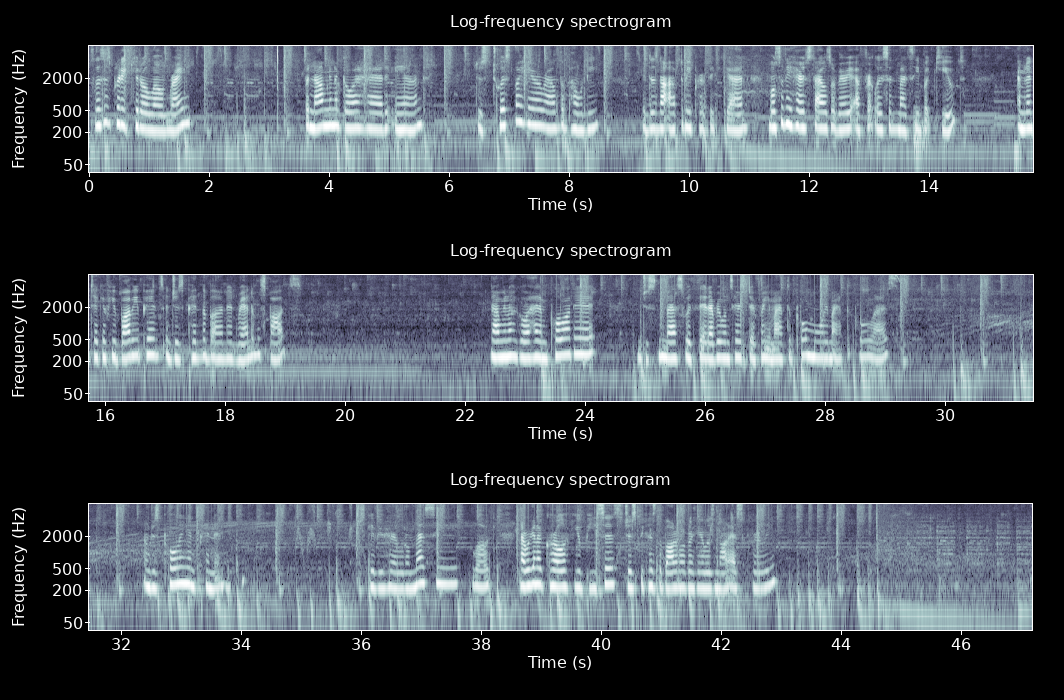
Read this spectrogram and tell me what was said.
So this is pretty cute alone, right? But now I'm gonna go ahead and just twist my hair around the pony. It does not have to be perfect again. Most of the hairstyles are very effortless and messy but cute. I'm going to take a few bobby pins and just pin the bun in random spots. Now I'm going to go ahead and pull on it and just mess with it. Everyone's hair is different. You might have to pull more, you might have to pull less. I'm just pulling and pinning. Just give your hair a little messy look. Now we're gonna curl a few pieces just because the bottom of her hair was not as curly.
